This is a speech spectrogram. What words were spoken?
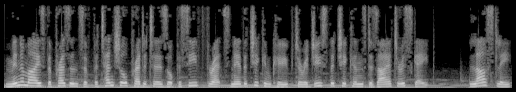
Minimize the presence of potential predators or perceived threats near the chicken coop to reduce the chicken's desire to escape. Lastly,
